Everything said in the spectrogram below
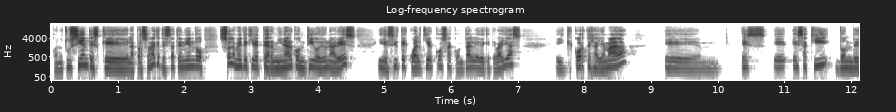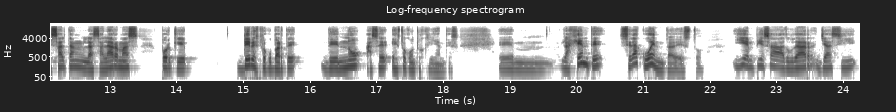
Cuando tú sientes que la persona que te está atendiendo solamente quiere terminar contigo de una vez y decirte cualquier cosa con tal de que te vayas y que cortes la llamada, em, es, e, es aquí donde saltan las alarmas porque debes preocuparte de no hacer esto con tus clientes. Em, la gente se da cuenta de esto y empieza a dudar ya si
